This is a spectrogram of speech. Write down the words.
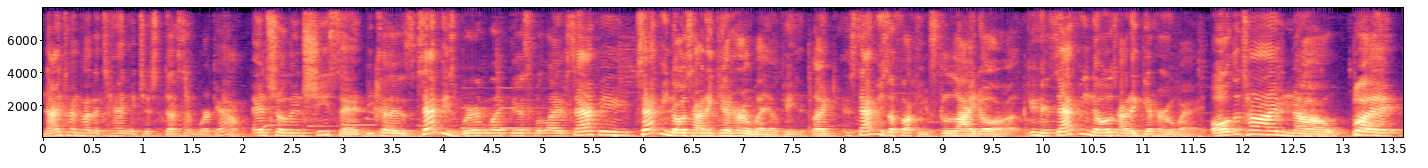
nine times out of ten, it just doesn't work out. And so then she said, because Sappy's weird like this, but like Sappy, Sappy knows how to get her way, okay? Like Sappy's a fucking slider. Sappy knows how to get her way. All the time, no, but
